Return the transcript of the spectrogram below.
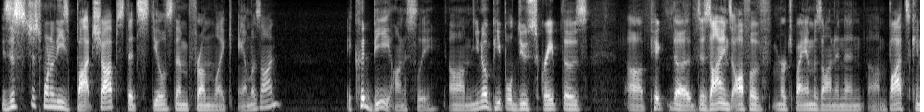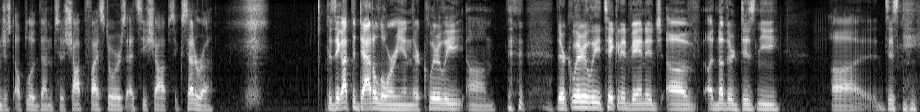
Is this just one of these bot shops that steals them from like Amazon? It could be, honestly. Um, you know, people do scrape those uh, pick the designs off of Merch by Amazon, and then um, bots can just upload them to Shopify stores, Etsy shops, etc. Because they got the Dadalorian, they're clearly um, they're clearly taking advantage of another Disney uh, Disney.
